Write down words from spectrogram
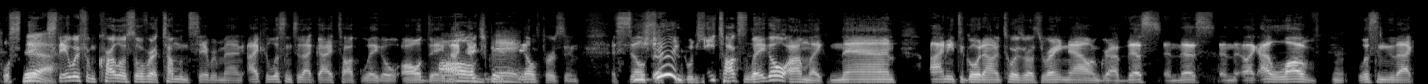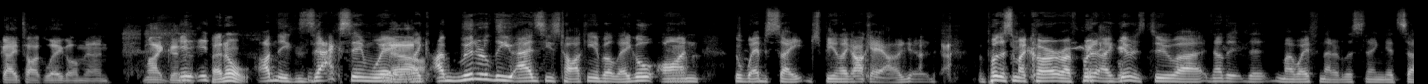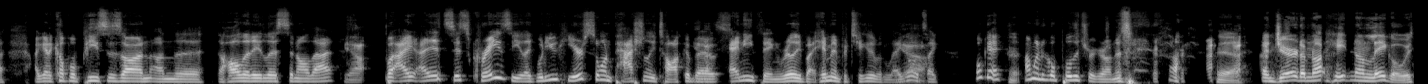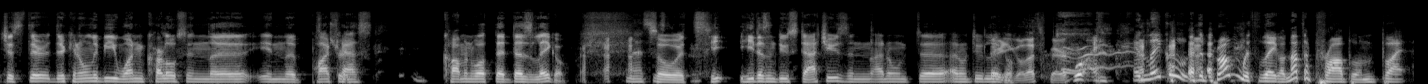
Well, stay, Yeah. stay away from Carlos over at Tumbling Saber, man. I could listen to that guy talk Lego all day. All that guy should be day. a salesperson. A sales You When he talks Lego, I'm like, man, I need to go down to Toys R Us right now and grab this and this and like I love Mm. listening to that guy talk Lego, man. My goodness. It, it, I know I'm the exact same way. Yeah. Like I'm literally as he's talking about Lego on the website, just being like, okay, I'll get- put this in my car, or I've put it. I give it to uh, now that the, my wife and that are listening. It's uh, I got a couple pieces on on the the holiday list and all that. Yeah. But I, I it's it's crazy. Like when you hear someone passionately talk about Yes. anything, really, but him in particular with Lego, Yeah. it's like. Okay, Yeah. I'm gonna go pull the trigger on this. yeah. And Jared, I'm not hating on Lego. It's just there there can only be one Carlos in the in the podcast Commonwealth that does Lego. That's So it's he he doesn't do statues, and I don't uh, I don't do there Lego. you go. That's fair. well, and, and Lego. The problem with Lego, not the problem, but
